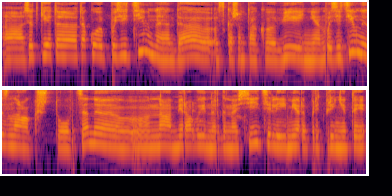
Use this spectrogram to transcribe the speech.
Э, Все-таки это такое позитивное, да, скажем так, веяние, позитивный знак, что цены э, на мировые энергоносители и меры, предпринятые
